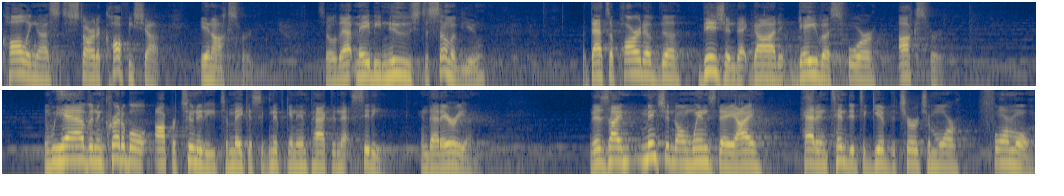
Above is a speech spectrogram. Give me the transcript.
calling us to start a coffee shop in Oxford. So that may be news to some of you. But that's a part of the vision that God gave us for Oxford. And we have an incredible opportunity to make a significant impact in that city, in that area. As I mentioned on Wednesday, I had intended to give the church a more formal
